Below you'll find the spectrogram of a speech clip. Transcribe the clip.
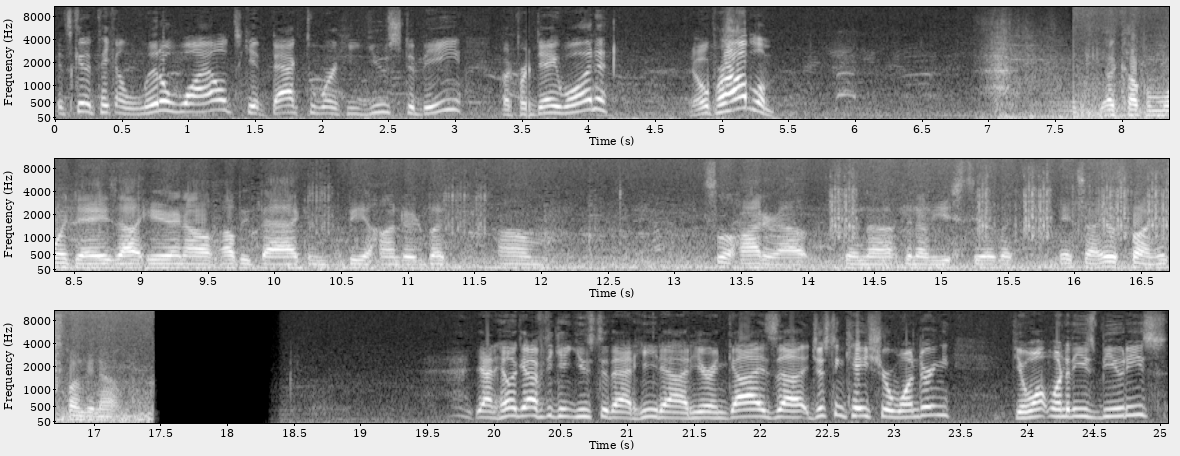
it's going to take a little while to get back to where he used to be. But for day one, no problem. A couple more days out here, and I'll, I'll be back and be 100. But um, it's a little hotter out than, uh, than I'm used to. But it's, uh, it was fun. It was fun being out. Yeah, and he'll have to get used to that heat out here. And guys, uh, just in case you're wondering, if you want one of these beauties,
